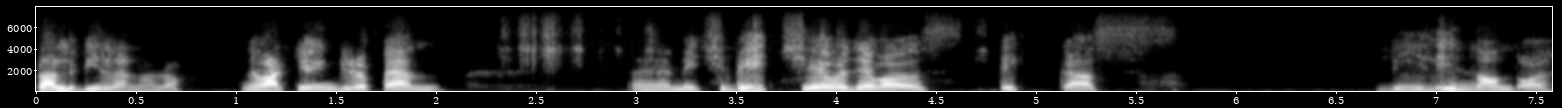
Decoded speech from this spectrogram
rallybilarna då. Nu vart det en grupp N eh, Mitsubishi och det var stickas bil innan då,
